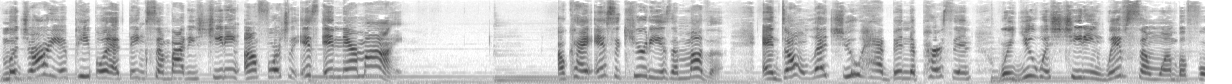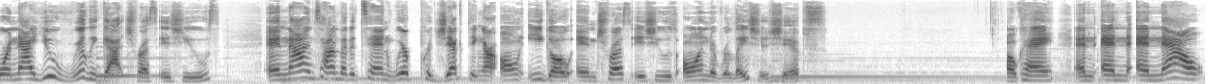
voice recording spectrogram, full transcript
Majority of people that think somebody's cheating, unfortunately, is in their mind. Okay, insecurity is a mother. And don't let you have been the person where you was cheating with someone before. Now you really got trust issues. And nine times out of ten, we're projecting our own ego and trust issues on the relationships. Okay? And and and now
